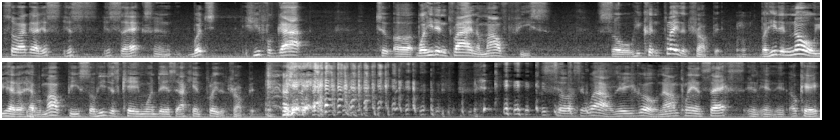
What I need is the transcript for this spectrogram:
So I got his his his sax and Butch he forgot to uh well he didn't find a mouthpiece. So he couldn't play the trumpet. But he didn't know you had to have a mouthpiece, so he just came one day and said, "I can't play the trumpet." so I said, "Wow, there you go. Now I'm playing sax, and, and, and okay."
